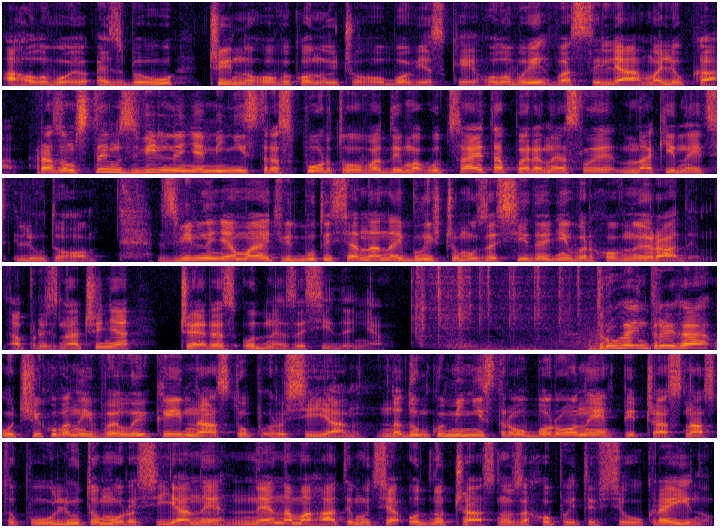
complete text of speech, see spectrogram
а головою СБУ чинного виконуючого обов'язки голови Василя Малюка. Разом з тим, звільнення міністра спорту Вадима Гуцайта перенесли на кінець лютого. Звільнення мають відбутися на найближчому засіданні Верховної Ради, а призначення через одне засідання. Друга інтрига очікуваний великий наступ росіян. На думку міністра оборони, під час наступу у лютому росіяни не намагатимуться одночасно захопити всю Україну,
